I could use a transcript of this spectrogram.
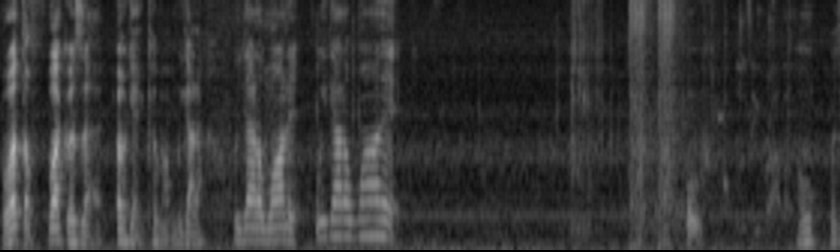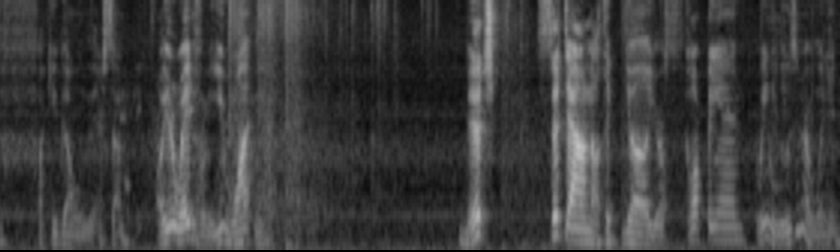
what the fuck was that? Okay, come on. We gotta, we gotta want it. We gotta want it. Oh. Oh, where the fuck you going there, son? Oh, you're waiting for me. You want me. Bitch. Sit down. I'll take uh, your scorpion. Are we losing or winning?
